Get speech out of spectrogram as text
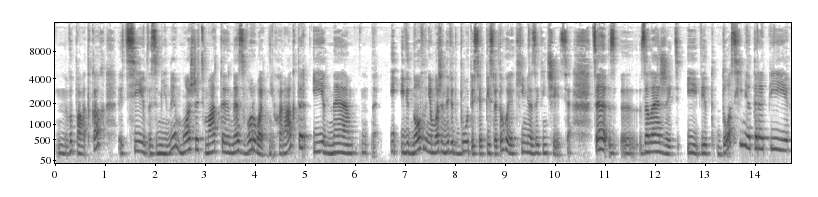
випадках ці зміни можуть мати незворотній характер і не і, відновлення може не відбутися після того, як хімія закінчиться. Це е, залежить і від доз хіміотерапії,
